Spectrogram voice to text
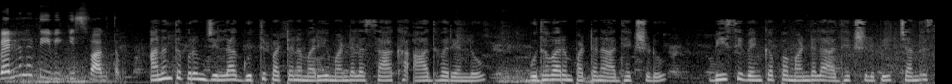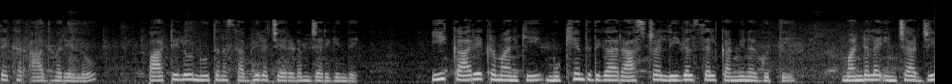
వెన్నెల టీవీకి స్వాగతం. అనంతపురం జిల్లా గుత్తి పట్టణ మరియు మండల శాఖ ఆధ్వర్యంలో బుధవారం పట్టణ అధ్యక్షుడు బీసీ వెంకప్ప మండల అధ్యక్షులు పి చంద్రశేఖర్ ఆధ్వర్యంలో పార్టీలో నూతన సభ్యుల చేరడం జరిగింది. ఈ కార్యక్రమానికి ముఖ్యంతిథిగా రాష్ట్ర లీగల్ సెల్ కన్వీనర్ గుత్తి మండల ఇన్ఛార్జి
